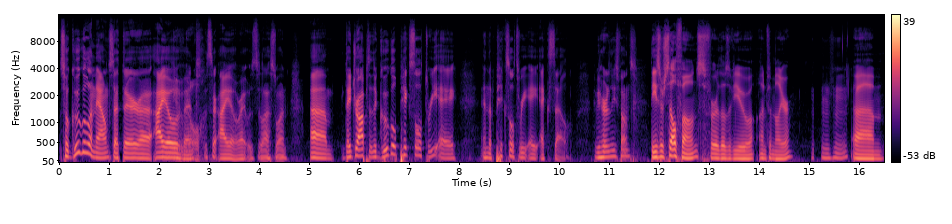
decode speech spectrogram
so Google announced at their uh, I/O event. Google. It's their I/O, right? Was the last one. Um, they dropped the Google Pixel 3a and the Pixel 3a XL. Have you heard of these phones? These are cell phones for those of you unfamiliar. Mm-hmm. Um,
